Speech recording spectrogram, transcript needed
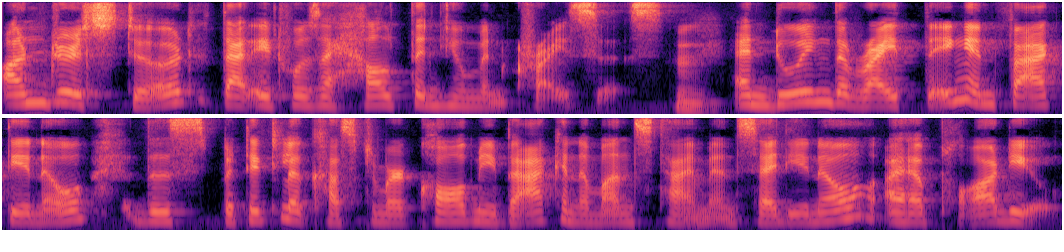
understood that it was a health and human crisis hmm. and doing the right thing. In fact, you know, this particular customer called me back in a month's time and said, you know, I applaud you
